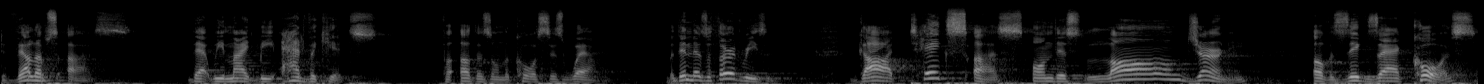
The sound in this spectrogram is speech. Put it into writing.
develops us that we might be advocates for others on the course as well. But then there's a third reason. God takes us on this long journey of a zigzag course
